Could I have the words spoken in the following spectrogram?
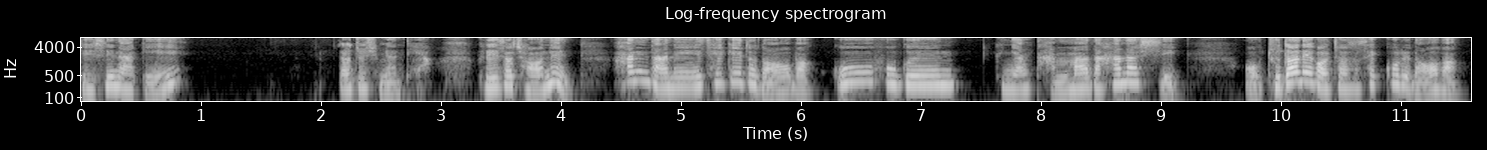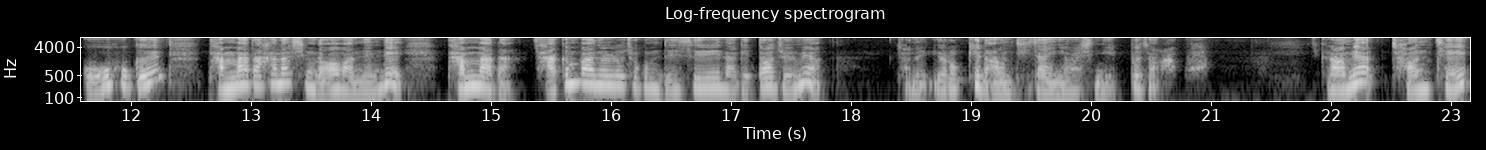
느슨하게 떠주시면 돼요. 그래서 저는 한 단에 세 개도 넣어봤고 혹은 그냥 단마다 하나씩 어, 두 단에 걸쳐서 세 코를 넣어봤고 혹은 단마다 하나씩 넣어봤는데 단마다 작은 바늘로 조금 느슨하게 떠주면 저는 이렇게 나온 디자인이 훨씬 예쁘더라고요. 그러면 전체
